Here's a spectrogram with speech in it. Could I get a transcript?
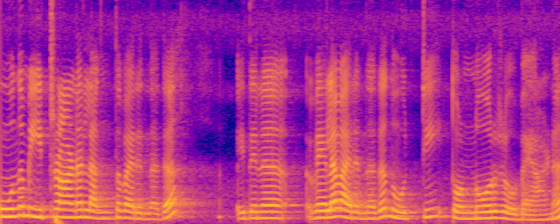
മൂന്ന് മീറ്ററാണ് ലെങ്ത് വരുന്നത്. ഇതിന് വില വരുന്നത് നൂറ്റി തൊണ്ണൂറ് രൂപയാണ്.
